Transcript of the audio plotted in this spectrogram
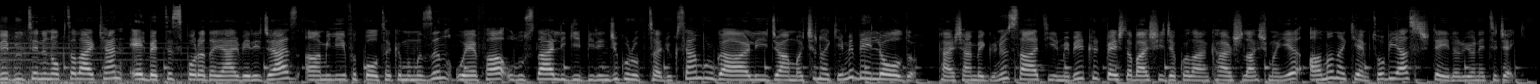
Ve bülteni noktalarken elbette spora da yer vereceğiz. Amili futbol takımımızın UEFA Uluslar Ligi 1. grupta Lüksemburg'u ağırlayacağı maçın hakemi belli oldu. Perşembe günü saat 21.45'te başlayacak olan karşılaşmayı Alman hakem Tobias Steyler yönetecek.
